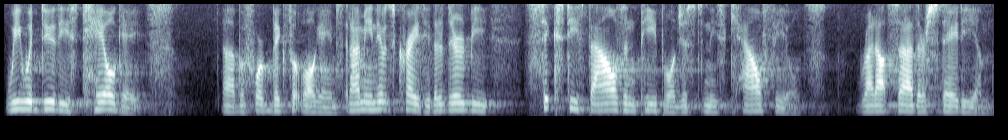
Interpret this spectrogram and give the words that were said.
we would do these tailgates uh, before big football games. And I mean, it was crazy. There, would be 60,000 people just in these cow fields right outside their stadium.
